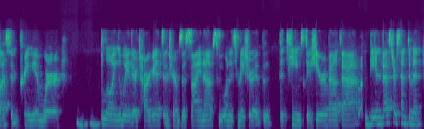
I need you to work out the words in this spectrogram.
plus and premium were were blowing away their targets in terms of signups. We wanted to make sure that the, the teams could hear about that. The investor sentiment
